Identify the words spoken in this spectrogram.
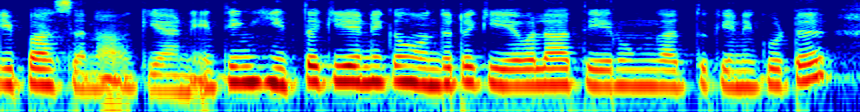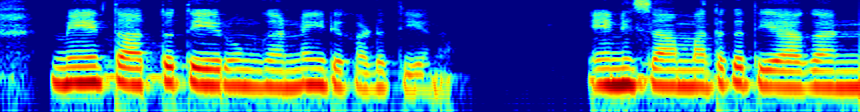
විපස්සනාව කියන්නේ. ඉතින් හිත කියන එක හොඳට කියවලා තේරුම් ගත්තු කෙනෙකුට මේ தত্ত্ব තේරුම් ගන්න ඉඩ කඩ තියෙනවා. ඒ නිසා මතක තියාගන්න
